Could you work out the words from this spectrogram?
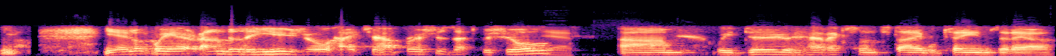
Yeah, look, we're under the usual HR pressures, that's for sure. Yeah. Um, we do have excellent, stable teams at our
